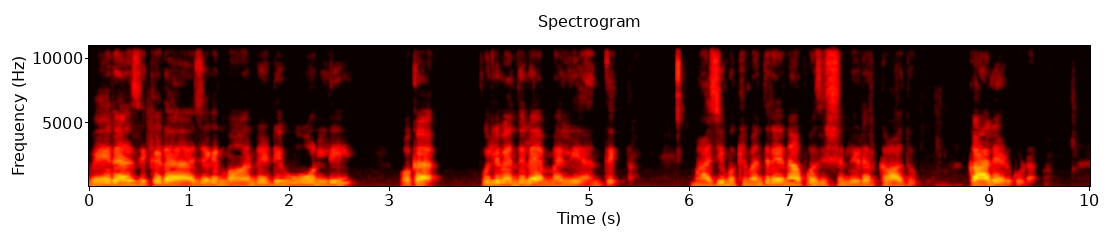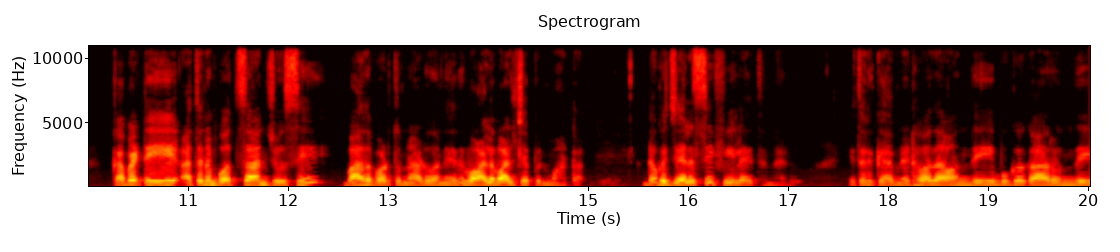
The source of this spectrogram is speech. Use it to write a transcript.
వేరాజ్ ఇక్కడ జగన్మోహన్ రెడ్డి ఓన్లీ ఒక పులివెందుల ఎమ్మెల్యే అంతే. మాజీ ముఖ్యమంత్రి అయినా అపోజిషన్ లీడర్ కాదు. కాలేడు కూడా. కాబట్టి అతను బొత్సాన్ని చూసి బాధపడుతున్నాడు అనేది వాళ్ళ వాళ్ళు చెప్పిన మాట. అంటే ఒక జెలసీ ఫీల్ అవుతున్నాడు. ఇతని క్యాబినెట్ హోదా ఉంది బుగ్గ కారు ఉంది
